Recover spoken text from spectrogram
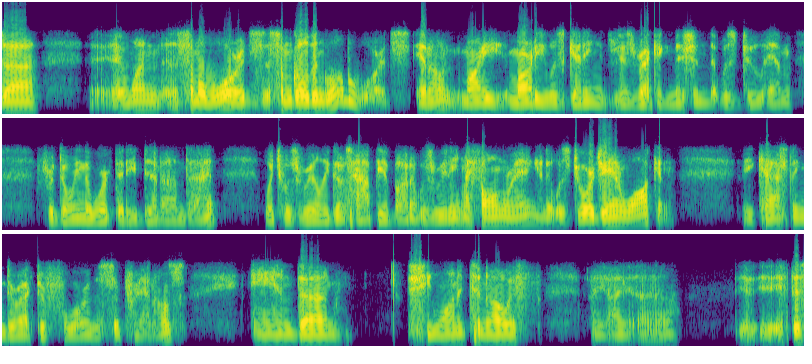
uh, won some awards, some Golden Globe awards. You know, Marty Marty was getting his recognition that was due him for doing the work that he did on that, which was really good. I was happy about it. I was reading, my phone rang, and it was Georgianne Walken, the casting director for The Sopranos and um, she wanted to know if I, I uh, if this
